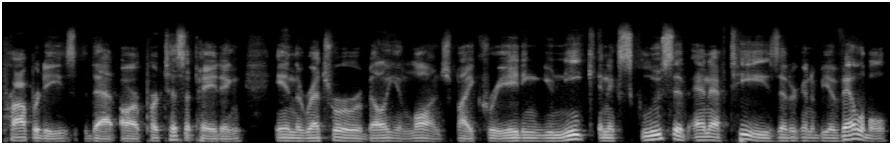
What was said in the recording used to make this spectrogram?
properties that are participating in the Retro Rebellion launch by creating unique and exclusive NFTs that are going to be available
